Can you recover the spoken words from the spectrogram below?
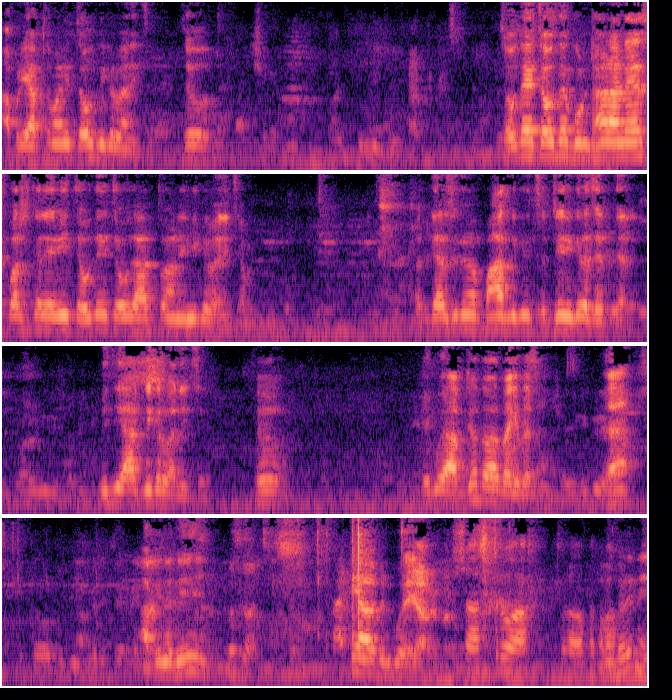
આપણી આપતવાણી ચૌદ નીકળવાની છે. ચૌદે ચૌદ ગુંઠાણાને સ્પર્શ કરે એવી ચૌદે ચૌદ આપતવાણી નીકળવાની છે અત્યાર સુધીમાં પાંચ નીકળી છઠ્ઠી નીકળે છે અત્યારે. બીજી આઠ નીકળવાની છે. એ કોઈ આપજો તમારા ભાગીદાર હે? આપી નથી? આવે બિલકુલ. શાસ્ત્રો આ થોડા વખત. સમજ પડી ને?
